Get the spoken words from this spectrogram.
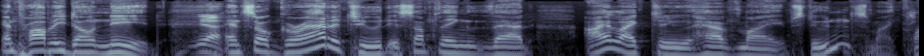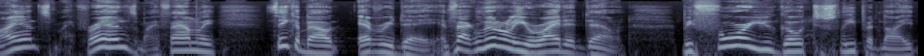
and probably don't need. Yeah. And so gratitude is something that I like to have my students, my clients, my friends, my family think about every day. In fact, literally write it down. Before you go to sleep at night,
